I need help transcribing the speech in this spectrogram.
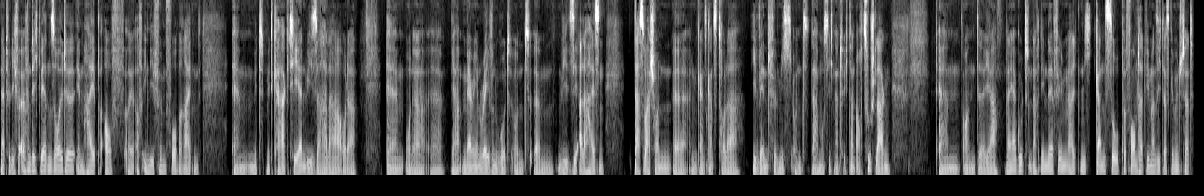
natürlich veröffentlicht werden sollte, im Hype auf, äh, auf Indie 5 vorbereitend, ähm, mit, mit Charakteren wie Sala oder, ähm, oder äh, ja, Marion Ravenwood und ähm, wie sie alle heißen. Das war schon äh, ein ganz, ganz toller Event für mich und da muss ich natürlich dann auch zuschlagen. Ähm, und äh, ja, naja gut, nachdem der Film halt nicht ganz so performt hat, wie man sich das gewünscht hat,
